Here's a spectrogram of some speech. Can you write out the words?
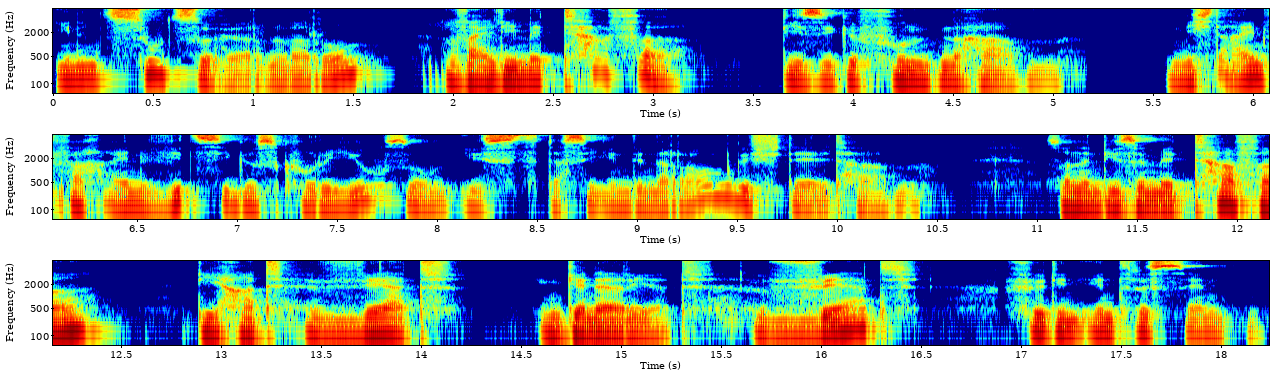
ihnen zuzuhören. Warum? Weil die Metapher, die sie gefunden haben, nicht einfach ein witziges Kuriosum ist, das sie in den Raum gestellt haben, sondern diese Metapher, die hat Wert generiert. Wert für den Interessenten.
